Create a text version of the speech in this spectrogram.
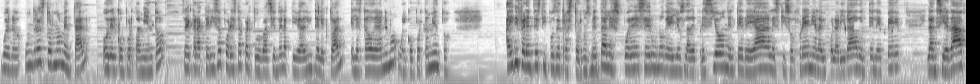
Bueno, un trastorno mental o del comportamiento se caracteriza por esta perturbación de la actividad intelectual, el estado de ánimo o el comportamiento. Hay diferentes tipos de trastornos mentales. Puede ser uno de ellos la depresión, el TDA, la esquizofrenia, la bipolaridad, el TLP, la ansiedad.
